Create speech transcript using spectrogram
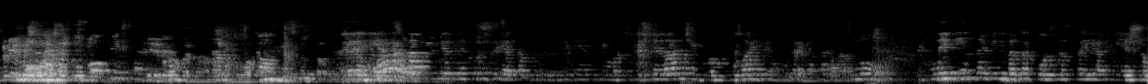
приводить. Е, Я, наприклад, не то, що я там з Зеленським восхищена, чи була і тим більше. Ну, не він довів до такого состояния, що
